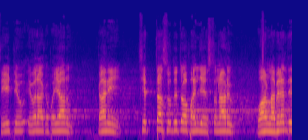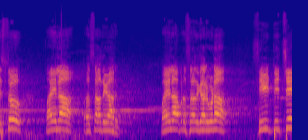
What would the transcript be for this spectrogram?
సీటు ఇవ్వలేకపోయాను. కానీ చిత్తశుద్ధితో పనిచేస్తున్నాడు. వాళ్ళని అభినందిస్తూ పైలా ప్రసాద్ గారు పైలా ప్రసాద్ గారు కూడా సీట్ ఇచ్చి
